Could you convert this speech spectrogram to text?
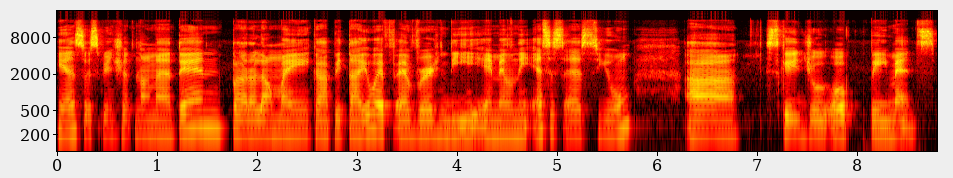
Yan, so screenshot lang natin para lang may copy tayo if ever hindi i-email ni SSS yung uh, schedule of payments.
